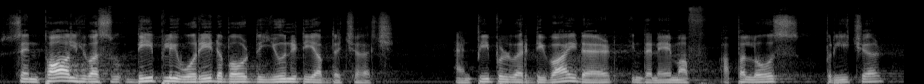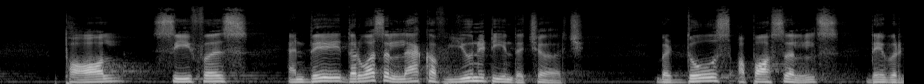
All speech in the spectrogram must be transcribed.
St. Paul, he was deeply worried about the unity of the church. And people were divided in the name of Apollos, preacher, Paul, Cephas, and they, there was a lack of unity in the church. But those apostles, they were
